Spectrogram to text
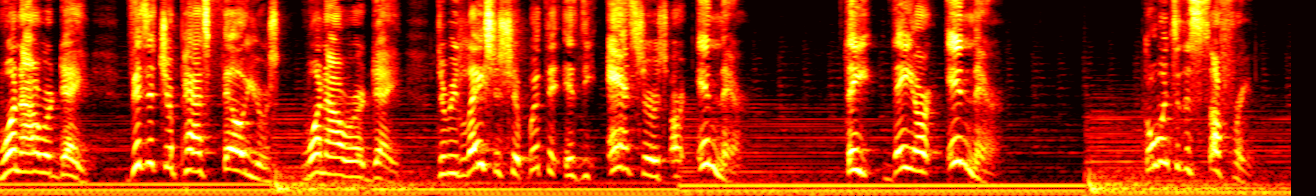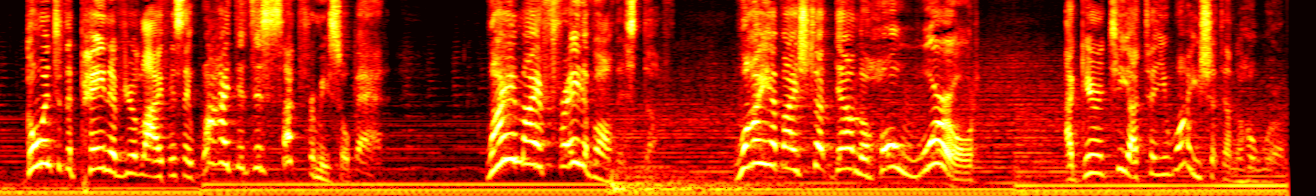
one hour a day. Visit your past failures one hour a day. The relationship with it is the answers are in there. They they are in there. Go into the suffering. Go into the pain of your life and say, why did this suck for me so bad? Why am I afraid of all this stuff? Why have I shut down the whole world? I guarantee I'll tell you why you shut down the whole world.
